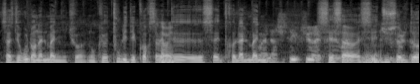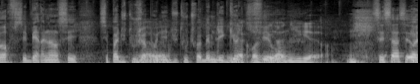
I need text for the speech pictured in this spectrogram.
ça se déroule en Allemagne, tu vois. Donc euh, tous les décors, ça va Ah être, de- ça va être l'Allemagne. Ouais, l'architecture est c'est ça, ouais, c'est. Düsseldorf, c'est Berlin, c'est c'est pas du tout Ouais, japonais du tout, tu vois. Même les Il gueules qu'il fait, Niger. c'est ça, c'est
